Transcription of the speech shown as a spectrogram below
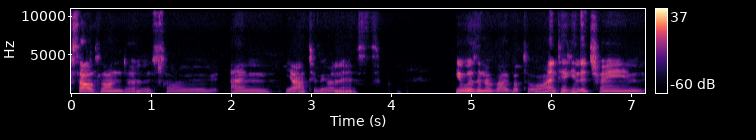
South London. So, and yeah, to be honest, it wasn't a vibe at all. And taking the train,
